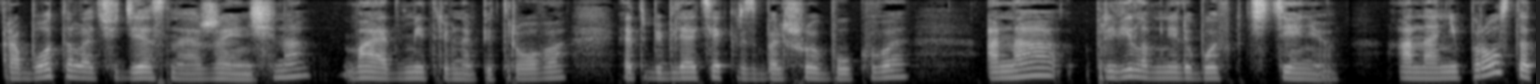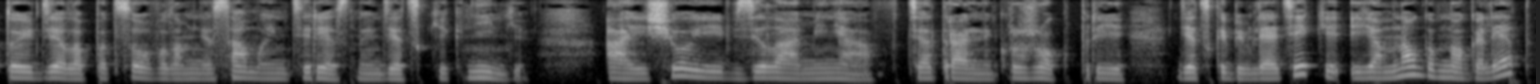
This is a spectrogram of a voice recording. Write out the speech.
работала чудесная женщина, Майя Дмитриевна Петрова. Это библиотекарь с большой буквы. Она привила мне любовь к чтению. Она не просто то и дело подсовывала мне самые интересные детские книги, а еще и взяла меня в театральный кружок при детской библиотеке, и я много-много лет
